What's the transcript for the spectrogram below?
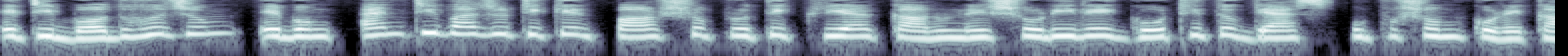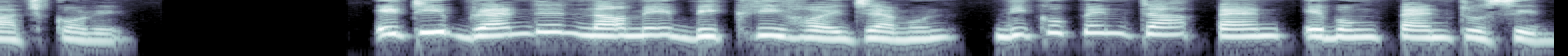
এটি বদহজম এবং অ্যান্টিবায়োটিকের পার্শ্ব প্রতিক্রিয়ার কারণে শরীরে গঠিত গ্যাস উপশম করে কাজ করে। এটি ব্র্যান্ডের নামে বিক্রি হয় যেমন নিকোপেন্টা, প্যান এবং প্যান্টোসিড।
